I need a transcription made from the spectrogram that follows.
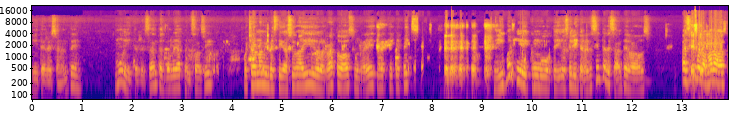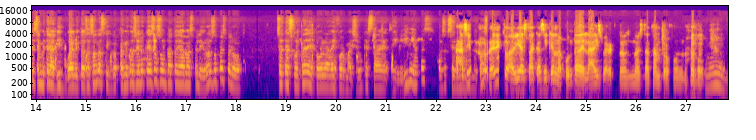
Interesante, muy interesante, no lo había pensado así. Voy a echar una investigación ahí el rato, vamos en Reddit, a ver qué, qué pex. Sí, porque como te digo, es que el internet es interesante, vamos. Así como la mala, vamos, que se mete la deep web y todas esas ondas, que también considero que eso es un dato ya más peligroso, pues, pero se te das cuenta de toda la información que está en línea, pues. ah, sí, pero Reddit todavía está casi que en la punta del iceberg, no, no está tan profundo. Mm.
